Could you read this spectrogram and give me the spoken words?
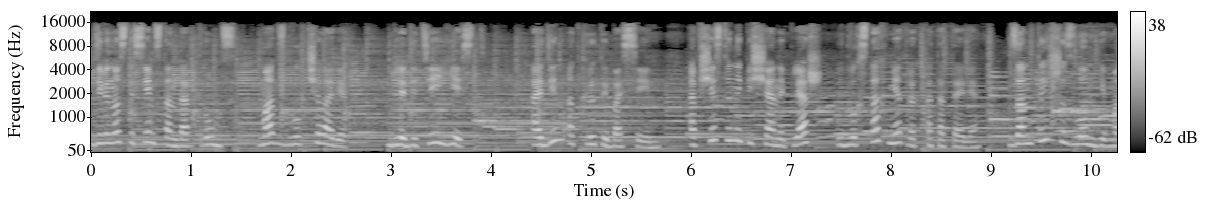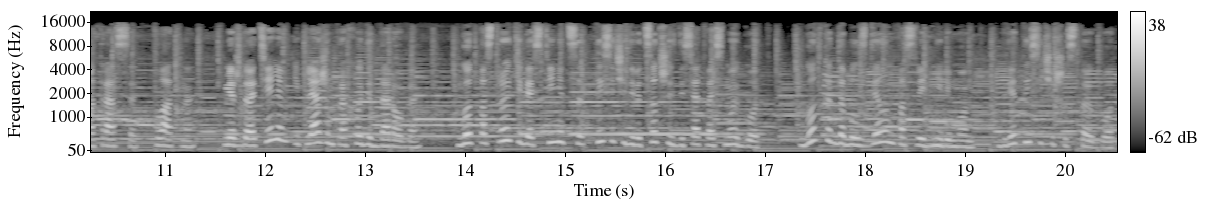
97 стандарт румс, макс двух человек. Для детей есть один открытый бассейн, общественный песчаный пляж в 200 метрах от отеля. Зонты, шезлонги, матрасы, платно. Между отелем и пляжем проходит дорога. Год постройки гостиницы – 1968 год. Год, когда был сделан последний ремонт – 2006 год.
